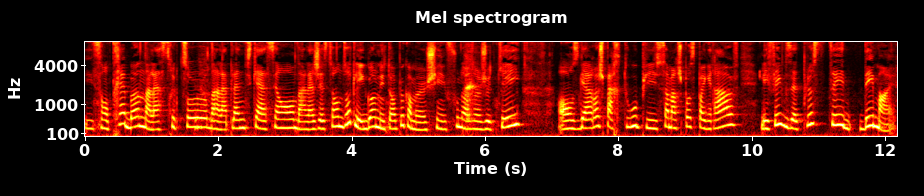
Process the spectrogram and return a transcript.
Ils sont très bonnes dans la structure, dans la planification, dans la gestion. Nous autres, les gars, on est un peu comme un chien fou dans un jeu de quilles. On se garoche partout, puis ça marche pas, c'est pas grave. Les filles, vous êtes plus, tu sais, des mères.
